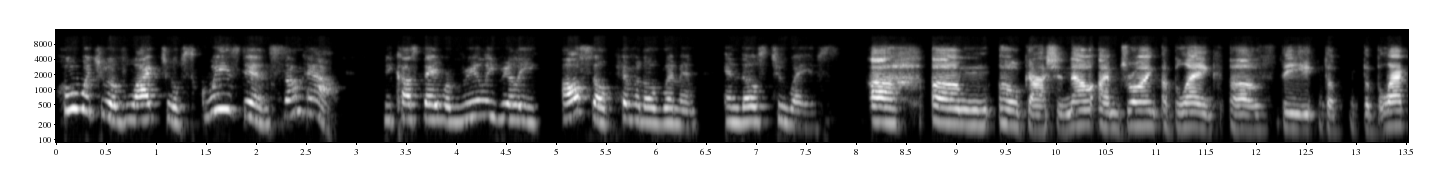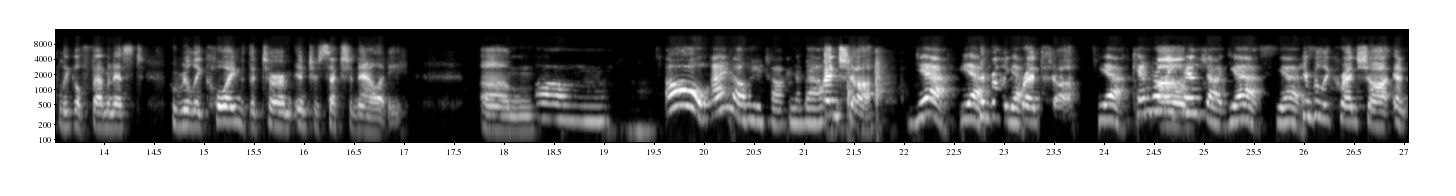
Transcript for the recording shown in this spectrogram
who would you have liked to have squeezed in somehow because they were really, really also pivotal women in those two waves? Uh, um, oh gosh, and now I'm drawing a blank of the, the, the black legal feminist who really coined the term intersectionality. Um, um, oh, I know who you're talking about. Crenshaw. Yeah, yeah. Kimberly yeah. Crenshaw. Yeah, Kimberly um, Crenshaw. Yes, yes. Kimberly Crenshaw, and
